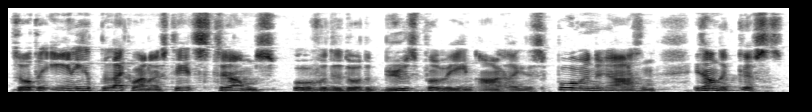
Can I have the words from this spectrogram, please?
Zowat de enige plek waar nog steeds trams over de door de buurtspoorwegen aangelegde sporen razen, is aan de kust,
